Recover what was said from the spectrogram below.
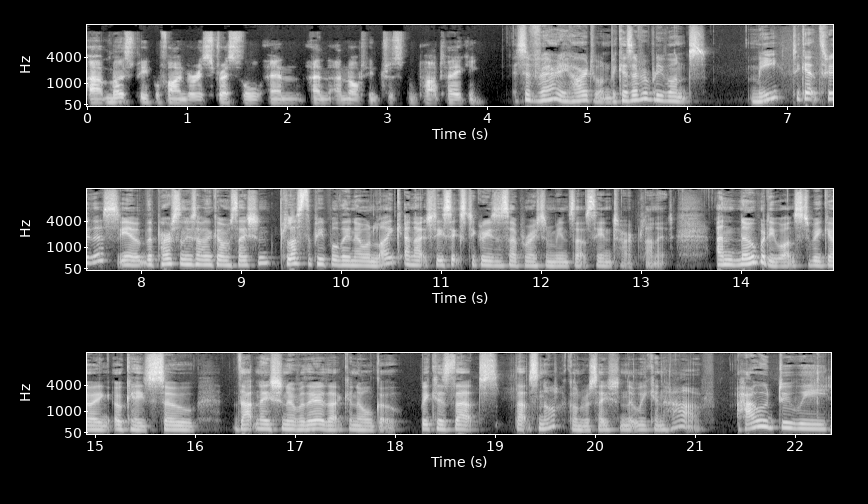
uh, most people find very stressful and, and are not interested in partaking. It's a very hard one because everybody wants me to get through this, you know, the person who's having the conversation, plus the people they know and like. And actually, six degrees of separation means that's the entire planet. And nobody wants to be going, okay, so that nation over there, that can all go because that's that's not a conversation that we can have. How do we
